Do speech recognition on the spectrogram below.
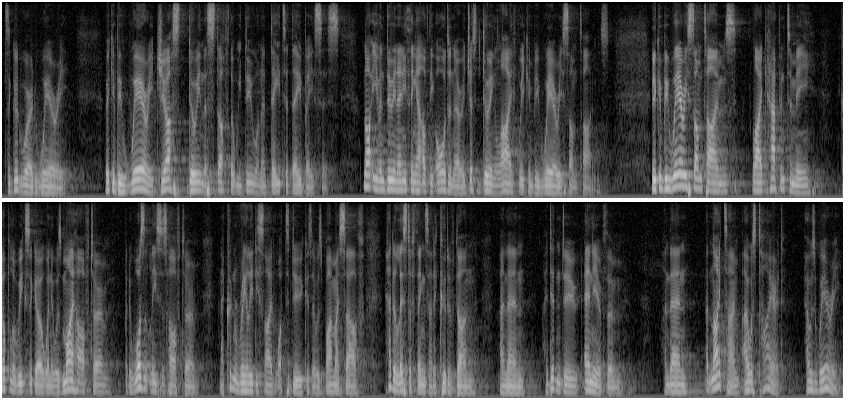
It's a good word, weary. We can be weary just doing the stuff that we do on a day to day basis. Not even doing anything out of the ordinary, just doing life, we can be weary sometimes. We can be weary sometimes, like happened to me a couple of weeks ago when it was my half term, but it wasn't Lisa's half term, and I couldn't really decide what to do because I was by myself. Had a list of things that I could have done, and then I didn't do any of them. And then at night time, I was tired. I was weary.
